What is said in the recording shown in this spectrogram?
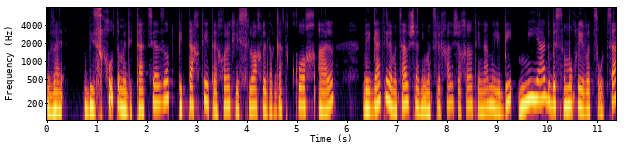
ובזכות המדיטציה הזאת פיתחתי את היכולת לסלוח לדרגת כוח על, והגעתי למצב שאני מצליחה לשחרר טינה מליבי מיד בסמוך להיווצרוצה,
